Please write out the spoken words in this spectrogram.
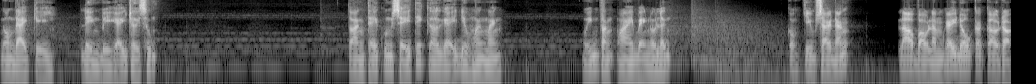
Ngọn đại kỳ liền bị gãy rơi xuống. Toàn thể quân sĩ thấy cờ gãy đều hoang mang. Nguyễn Văn Oai bèn nói lớn, Con chim sai nắng, Lao vào làm gãy đổ các cờ rồi.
